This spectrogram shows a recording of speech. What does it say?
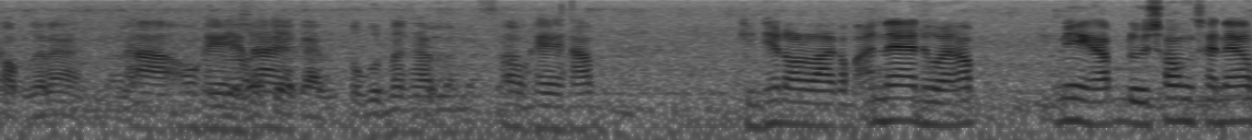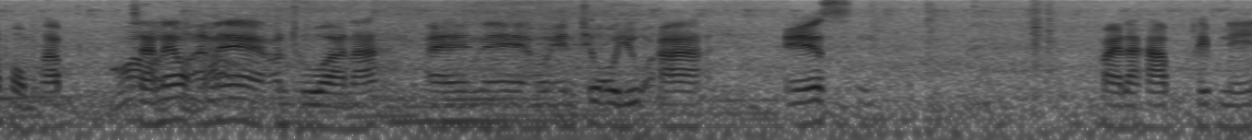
.com ก็ได้นะอ่าโอเคดี๋ยวได้ เจอกันขอบคุณมากครับ โอเคครับ กินที่นอนไลน์กับอันแน่ทัวร์ครับ นี่ครับ ดูช่องชาแนลผมครับชาแนลอันแน่ออนทัวร์นะ i n o n t o u r s ไปนะครับ คลิปนี้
